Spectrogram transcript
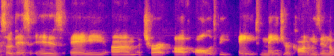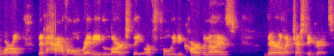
So this is a, um, a chart of all of the eight major economies in the world that have already largely or fully decarbonized their electricity grids.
